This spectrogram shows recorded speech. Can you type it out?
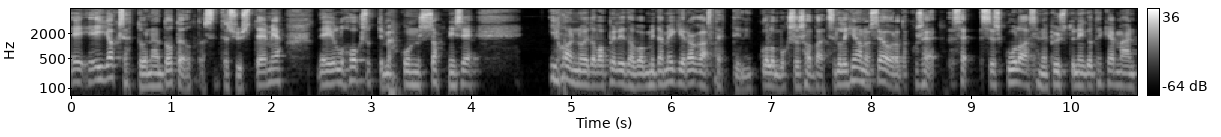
ei, ei jaksettu enää toteuttaa sitä systeemiä, ei ollut hoksuttimme kunnossa, niin se ihannoitava pelitapa, mitä mekin rakastettiin niin Kolumbuksen osalta, että sillä oli hieno seurata, kun se, se, se skulasi, ne pystyi niin tekemään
